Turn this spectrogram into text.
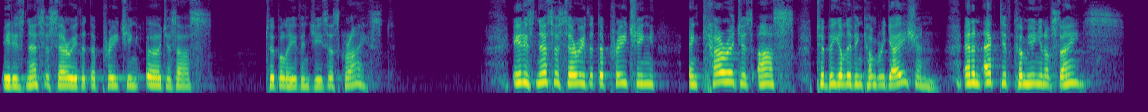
it is necessary that the preaching urges us to believe in Jesus Christ. It is necessary that the preaching encourages us to be a living congregation and an active communion of saints.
